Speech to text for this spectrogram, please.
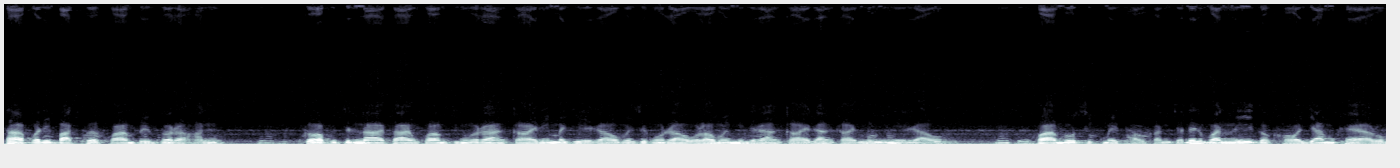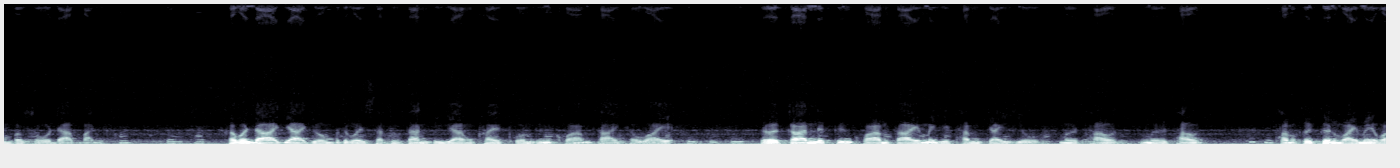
ถ้าปฏิบัติเพื่อความเป็นพระอรหันต์ก็พิจารณาตามความจริงว่าร่างกายนี้ไม่ใช่เราไม่ใช่ของเรา เราไม่มีในร่างกาย ร่างกายไม่มีในเรา ความรู้สึกไม่เท่ากันฉะนั้นวันนี้ก็ขอย้ำแค่อารมณ์ประโสดาบัน ขบรรดาญาโยมพุทธบริษัททุกท่านพยายามใคร่ครวญถึงความตายเข้าไว้โดยการนึกถึงความตายไม่ใช่ทำใจหิวมือเท้ามือเท้าทำเคยเคลื่อนไหวไม่ไหว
